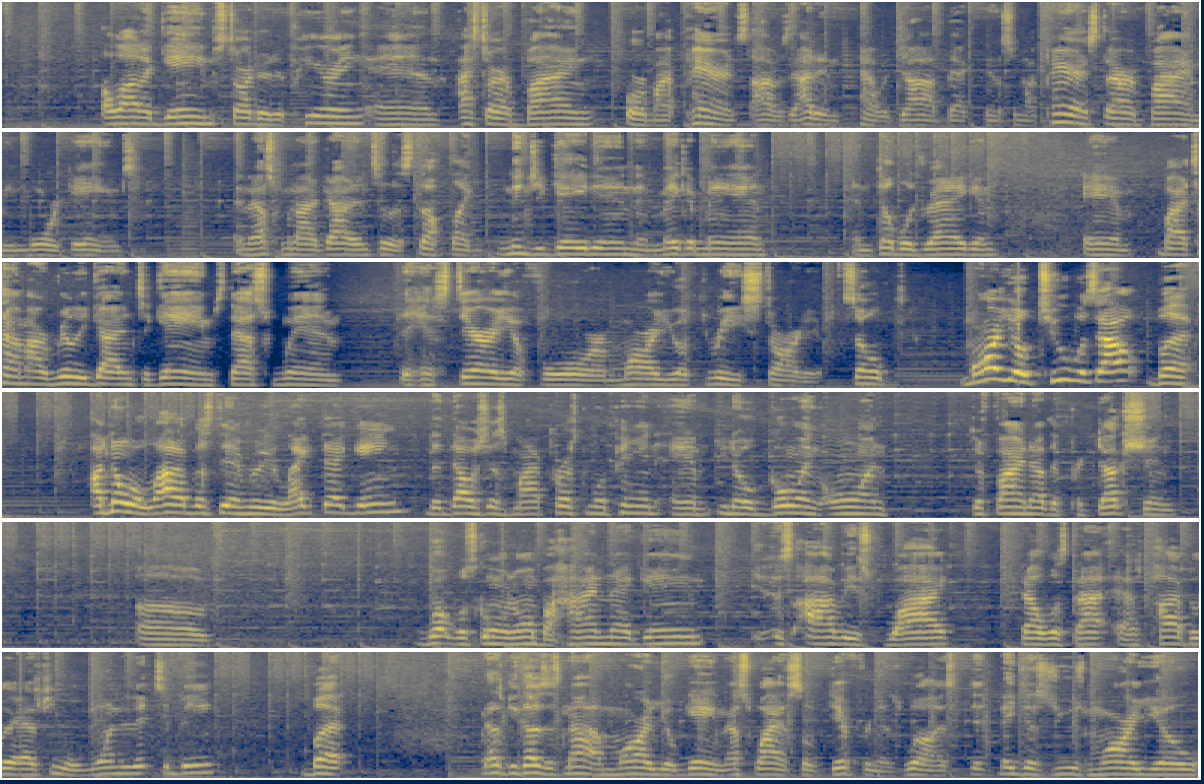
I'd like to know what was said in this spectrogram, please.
a lot of games started appearing, and I started buying, or my parents, obviously, I didn't have a job back then, so my parents started buying me more games. And that's when I got into the stuff like Ninja Gaiden and Mega Man and Double Dragon. And by the time I really got into games, that's when the hysteria for Mario 3 started. So Mario 2 was out, but I know a lot of us didn't really like that game. That that was just my personal opinion. And you know, going on to find out the production of what was going on behind that game, it's obvious why that was not as popular as people wanted it to be. But that's because it's not a Mario game. That's why it's so different as well. It's, they just use Mario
